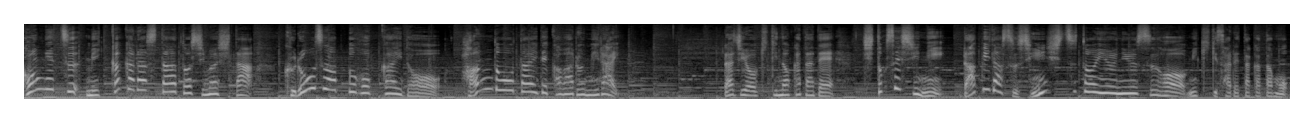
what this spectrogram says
今月3日からスタートしました。クローズアップ北海道。半導体で変わる未来。ラジオを聞きの方で千歳市にラピダス進出というニュースを見聞きされた方も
